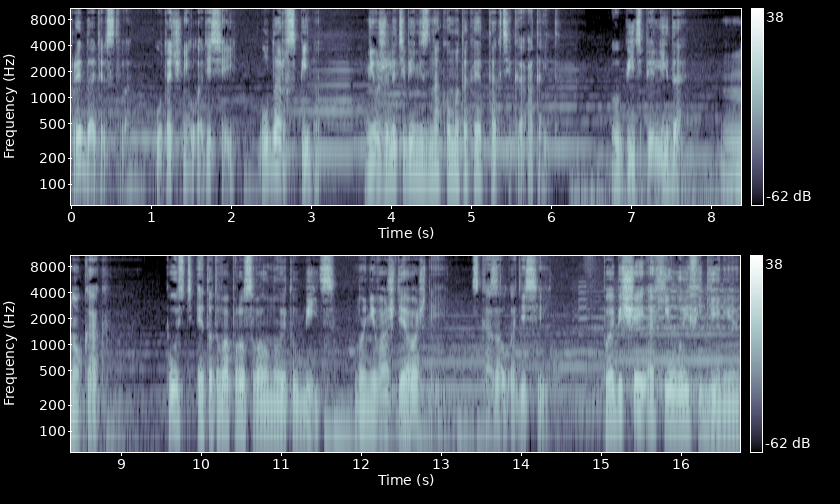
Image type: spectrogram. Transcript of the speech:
предательство, уточнил Одиссей. Удар в спину. Неужели тебе не знакома такая тактика, Атрит? Убить Пелида? Но как? Пусть этот вопрос волнует убийц, но не вождя вождей. — сказал Одиссей. «Пообещай Ахиллу и Фигению,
